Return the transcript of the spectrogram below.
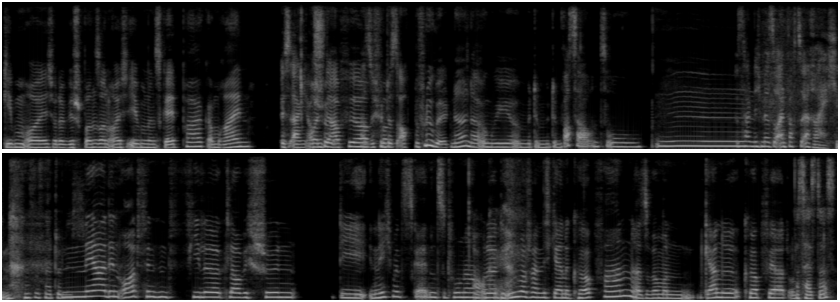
geben euch oder wir sponsern euch eben einen Skatepark am Rhein. Ist eigentlich auch Und schön. dafür- also ich finde das auch beflügelt, ne? Da irgendwie äh, mit dem, mit dem Wasser und so. Mm, Ist halt nicht mehr so einfach zu erreichen. Das ist natürlich. Naja, den Ort finden viele, glaube ich, schön, die nicht mit Skaten zu tun haben Ah, okay. oder die unwahrscheinlich gerne Curb fahren. Also wenn man gerne Curb fährt und Was heißt das?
